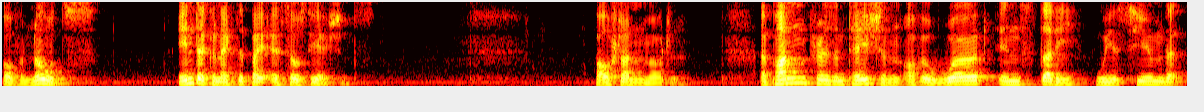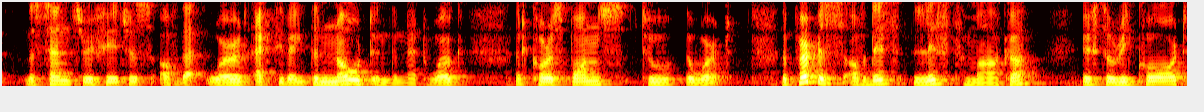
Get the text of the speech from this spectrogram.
of nodes interconnected by associations. Baustein. Upon presentation of a word in study, we assume that the sensory features of that word activate the node in the network that corresponds to the word. The purpose of this list marker is to record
